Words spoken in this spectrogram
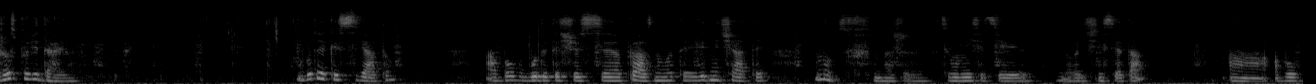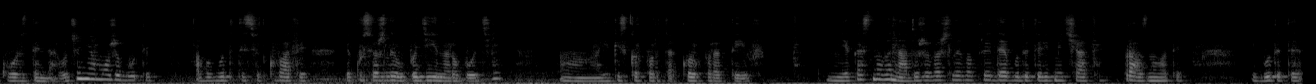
Розповідаю. Буде якесь свято, або ви будете щось е, празнувати, відмічати. Ну, в нас в цьому місяці новорічні свята, або у когось день народження може бути, або будете святкувати якусь важливу подію на роботі, якийсь корпоратив, якась новина дуже важлива прийде, будете відмічати, празнувати. І будете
